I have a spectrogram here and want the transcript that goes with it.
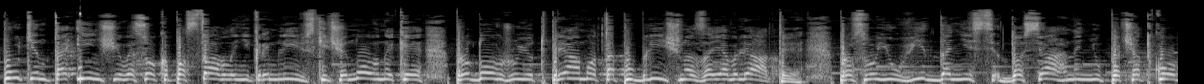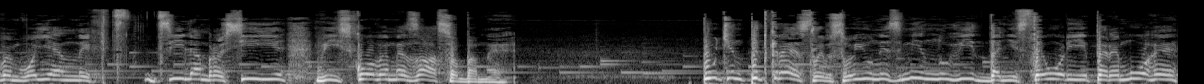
Путін та інші високопоставлені кремлівські чиновники продовжують прямо та публічно заявляти про свою відданість досягненню початковим воєнних цілям Росії військовими засобами. Путін підкреслив свою незмінну відданість теорії перемоги,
